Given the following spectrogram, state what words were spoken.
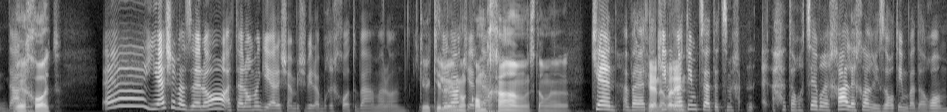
דל. בריכות? אה, יש, אבל זה לא, אתה לא מגיע לשם בשביל הבריכות במלון. כאילו, כאילו אם מקום חם, אז אתה אומר... כן, אבל אתה כן, כאילו אבל לא אין- תמצא את עצמך. אתה רוצה בריכה, לך לריזורטים בדרום,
